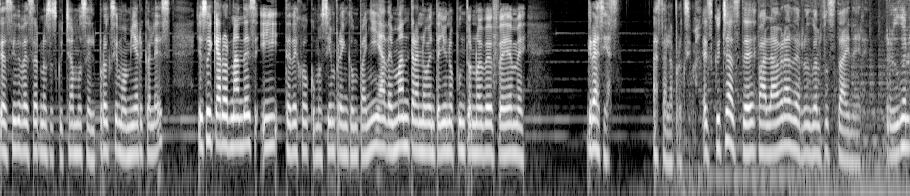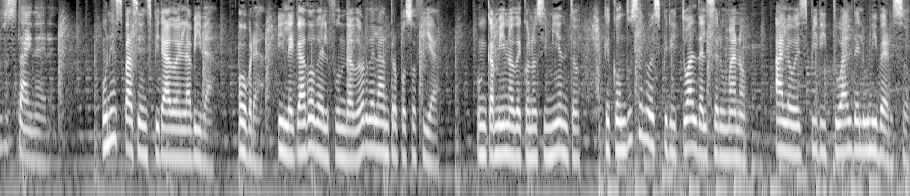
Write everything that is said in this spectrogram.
Si así debe ser, nos escuchamos el próximo miércoles. Yo soy Caro Hernández y te dejo como siempre en compañía de Mantra 91.9 FM. Gracias. Hasta la próxima. Escuchaste Palabra de Rudolf Steiner. Rudolf Steiner. Un espacio inspirado en la vida, obra y legado del fundador de la antroposofía. Un camino de conocimiento que conduce lo espiritual del ser humano a lo espiritual del universo.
